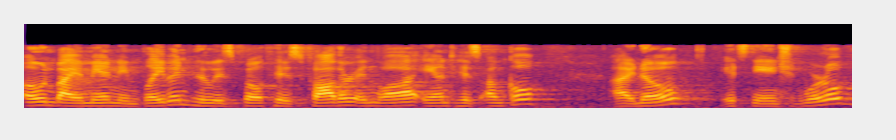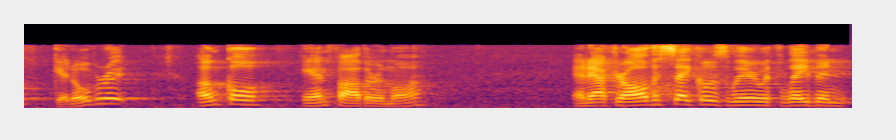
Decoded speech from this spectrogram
owned by a man named Laban, who is both his father in law and his uncle. I know, it's the ancient world, get over it uncle and father in law. And after all the cycles there with Laban,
